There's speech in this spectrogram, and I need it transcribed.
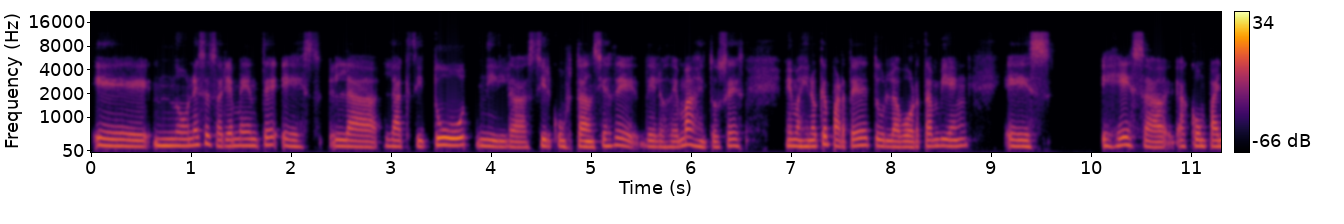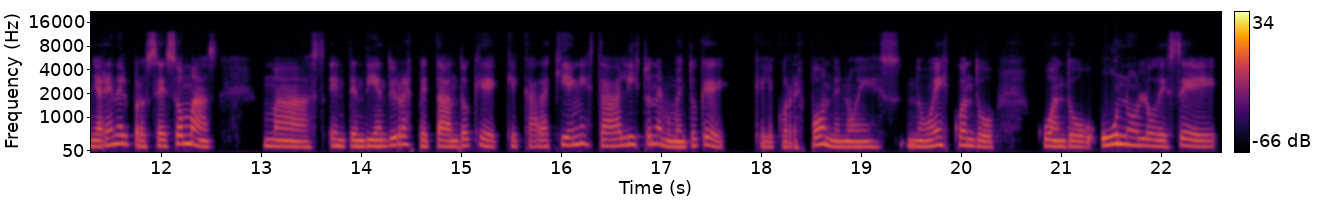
eh, no necesariamente es la, la, actitud ni las circunstancias de, de los demás. Entonces, me imagino que parte de tu labor también es es esa, acompañar en el proceso más, más entendiendo y respetando que, que cada quien está listo en el momento que, que le corresponde, no es, no es cuando, cuando uno lo desee,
